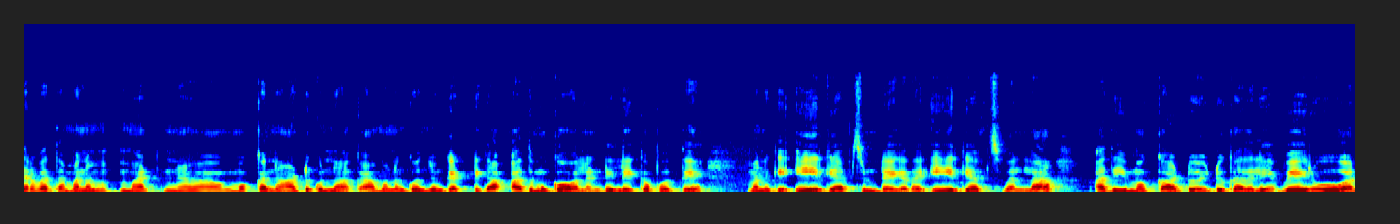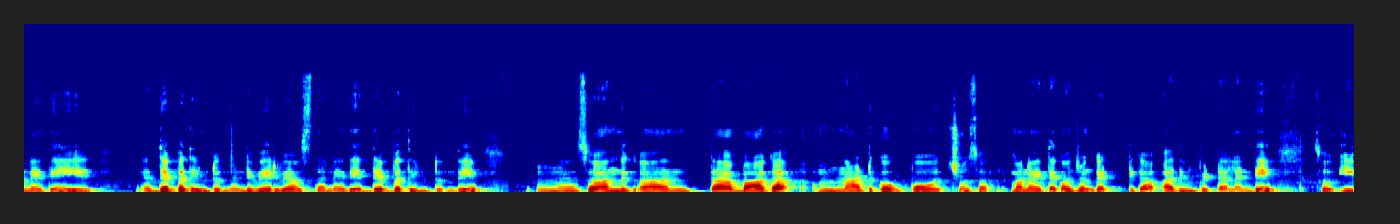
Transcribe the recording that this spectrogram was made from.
తర్వాత మనం మొక్క నాటుకున్నాక మనం కొంచెం గట్టిగా అదుముకోవాలండి. లేకపోతే మనకి ఎయిర్ గ్యాప్స్ ఉంటాయి కదా ఎయిర్ గ్యాప్స్ వల్ల అది మొక్క అటు ఇటు కదిలి వేరు అనేది దెబ్బతింటుందండి. వేరు వ్యవస్థ అనేది దెబ్బతింటుంది. సో అందు అంత బాగా నాటుకోకపోవచ్చు. సో మనమైతే కొంచెం గట్టిగా అదిమి పెట్టాలండి. సో ఈ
